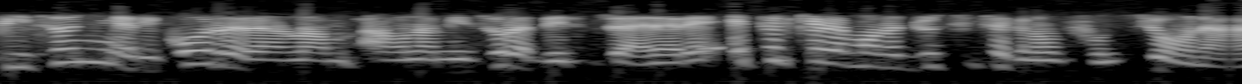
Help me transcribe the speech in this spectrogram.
bisogna ricorrere a una, a una misura del genere è perché abbiamo una giustizia che non funziona.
